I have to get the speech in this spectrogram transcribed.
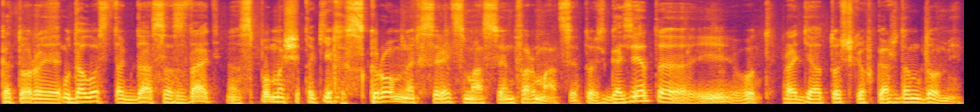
который удалось тогда создать с помощью таких скромных средств массовой информации. То есть газета и вот радиоточка в каждом доме.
